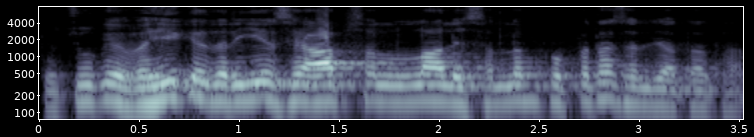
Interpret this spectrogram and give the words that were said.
تو چونکہ وہی کے ذریعے سے آپ صلی اللہ علیہ وسلم کو پتہ چل جاتا تھا،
